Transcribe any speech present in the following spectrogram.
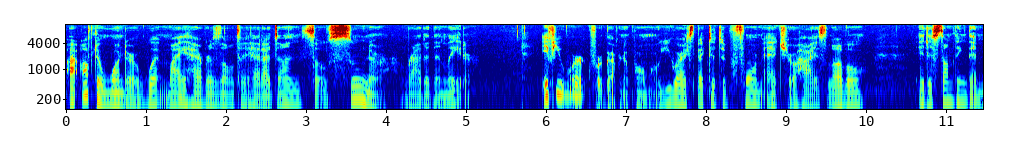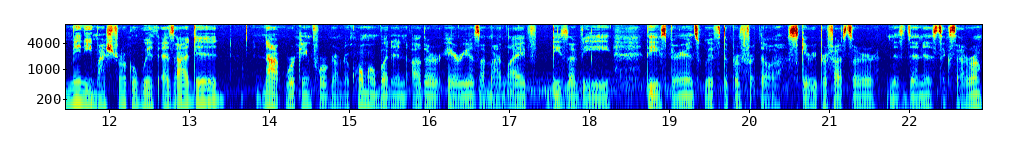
I often wonder what might have resulted had I done so sooner rather than later. If you work for Governor Cuomo, you are expected to perform at your highest level. It is something that many might struggle with, as I did, not working for Governor Cuomo, but in other areas of my life, vis-a-vis the experience with the, prof- the scary professor, Ms. Dennis, etc.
